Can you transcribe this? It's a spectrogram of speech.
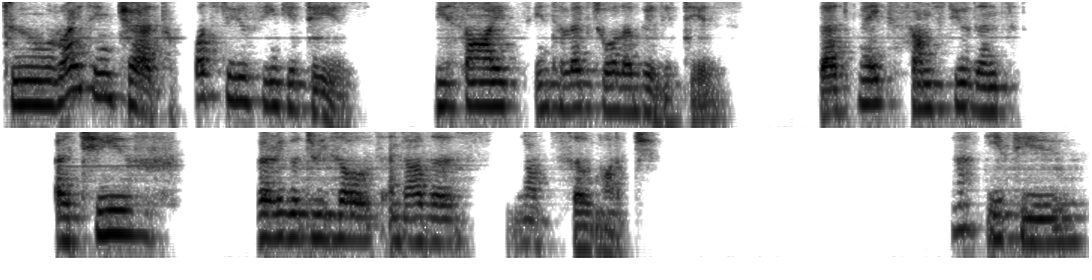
to write in chat what do you think it is besides intellectual abilities that makes some students achieve very good results and others not so much if you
